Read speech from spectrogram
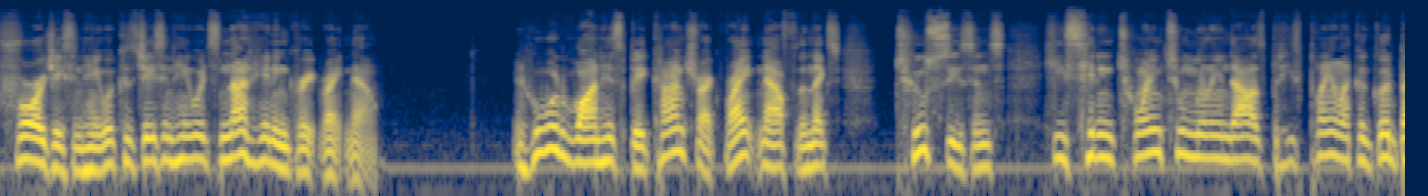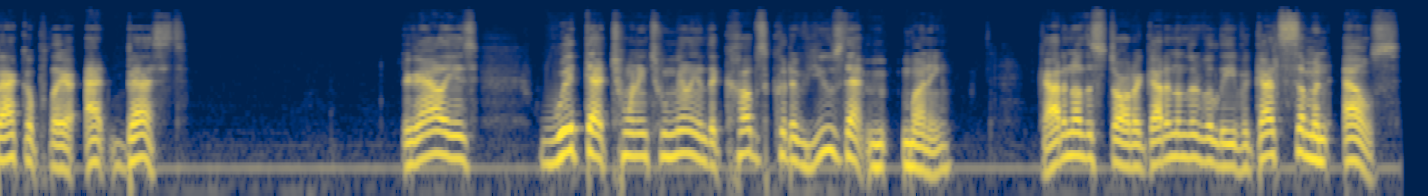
for Jason Heyward because Jason Heyward's not hitting great right now. And who would want his big contract right now for the next two seasons? He's hitting $22 million, but he's playing like a good backup player at best. The reality is, with that 22 million, the Cubs could have used that money, got another starter, got another reliever, got someone else,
